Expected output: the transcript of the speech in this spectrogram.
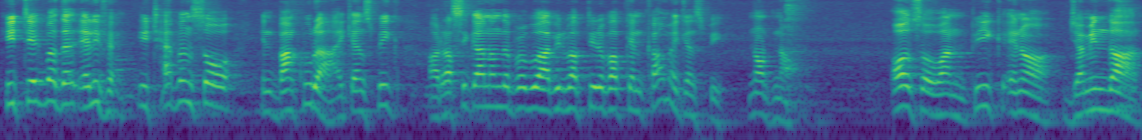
He take birth as elephant. It happens so in Bankura, I can speak, or Rasikananda Prabhu, Abir Bhakti Rabhav can come, I can speak. Not now. Also one peak, you know, Jamindar,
